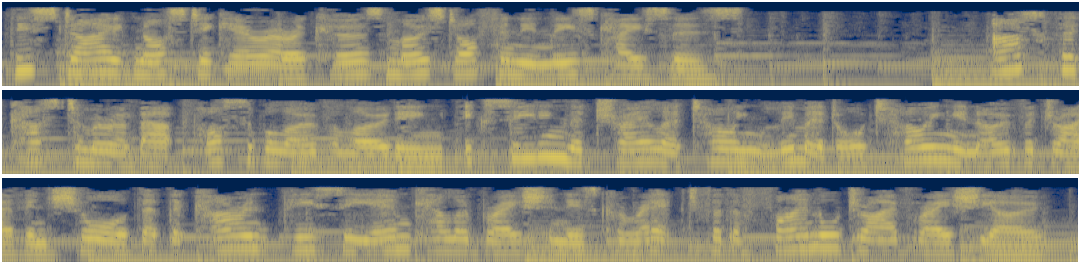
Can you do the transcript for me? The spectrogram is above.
This diagnostic error occurs most often in these cases. Ask the customer about possible overloading, exceeding the trailer towing limit or towing in overdrive ensure that the current PCM calibration is correct for the final drive ratio.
